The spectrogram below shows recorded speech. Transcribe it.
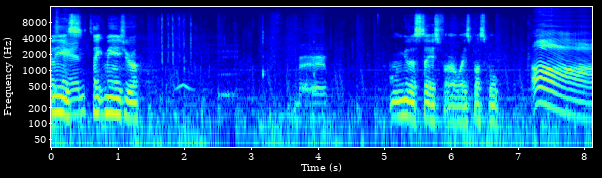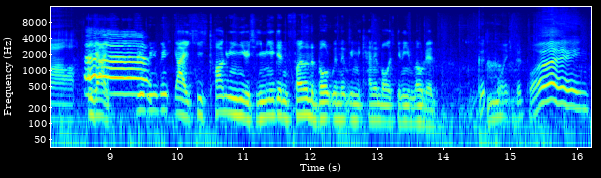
please hand. take me as your. Brr. I'm gonna stay as far away as possible. Ah. Hey guys, Ah! wait, wait, wait, guys, he's targeting you, so you need to get in front of the boat when the when the cannonball is getting loaded. Good Uh. point. Good point.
